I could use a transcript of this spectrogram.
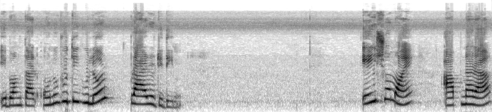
এবং তার অনুভূতিগুলোর প্রায়োরিটি দিন। এই সময় আপনারা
